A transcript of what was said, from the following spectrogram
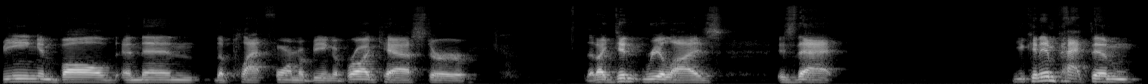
being involved and then the platform of being a broadcaster that I didn't realize is that you can impact them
